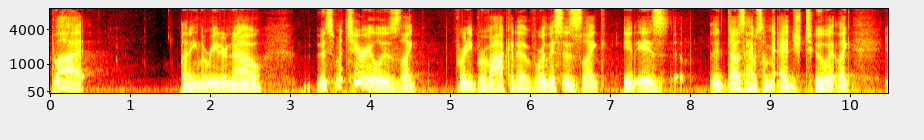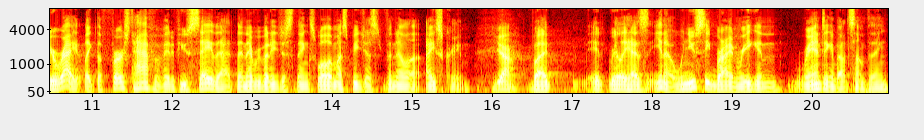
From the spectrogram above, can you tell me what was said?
but letting the reader know this material is like pretty provocative or this is like it is it does have some edge to it. Like you're right. Like the first half of it if you say that then everybody just thinks well it must be just vanilla ice cream. Yeah. but it really has you know when you see brian regan ranting about something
